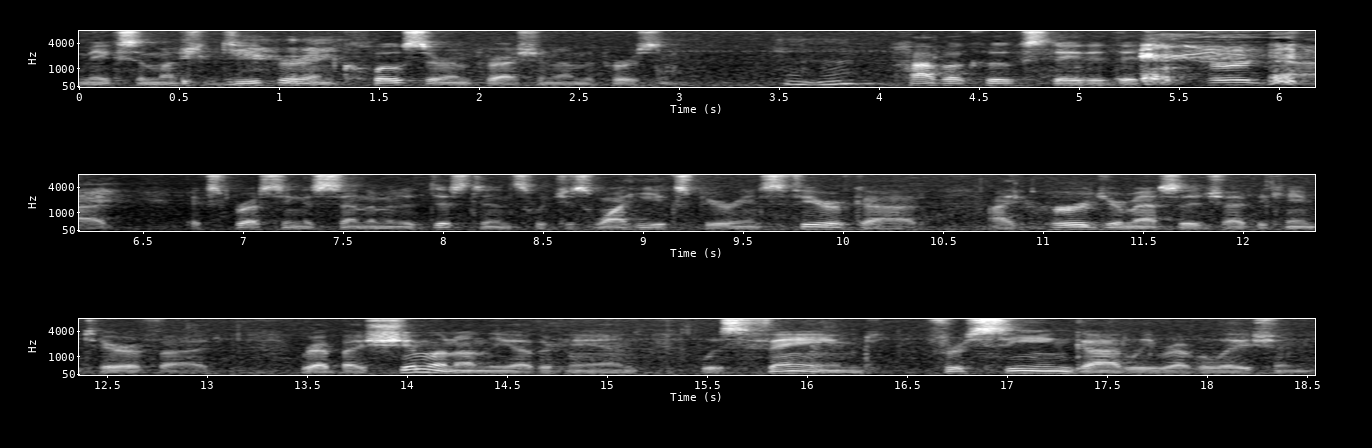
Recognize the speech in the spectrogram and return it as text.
makes a much deeper and closer impression on the person. Mm-hmm. Habakkuk stated that he heard God expressing a sentiment of distance, which is why he experienced fear of God. I heard your message, I became terrified. Rabbi Shimon, on the other hand, was famed for seeing godly revelation.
